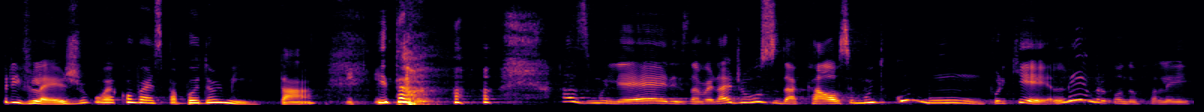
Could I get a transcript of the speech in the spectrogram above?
privilégio ou é conversa para boi dormir, tá? Então, as mulheres, na verdade, o uso da calça é muito comum, porque lembra quando eu falei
